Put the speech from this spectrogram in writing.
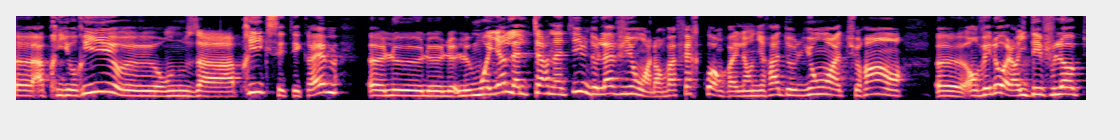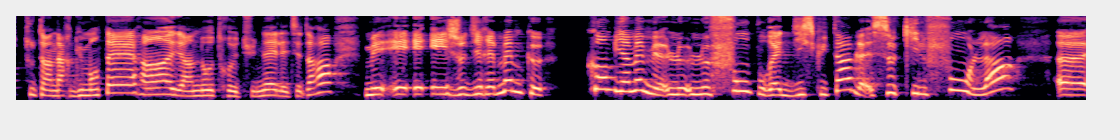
a priori, euh, on nous a appris que c'était quand même euh, le, moyen, l'alternative de l'avion. Alors on va faire quoi? On, va, on ira de Lyon à Turin en, vélo. Alors il développe tout un argumentaire, hein, il y a un autre tunnel, etc. Mais et, je dirais même que quand bien même le fond pourrait être discutable, ce qu'ils font là, euh,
